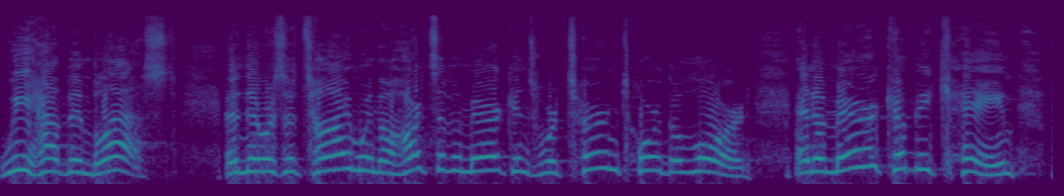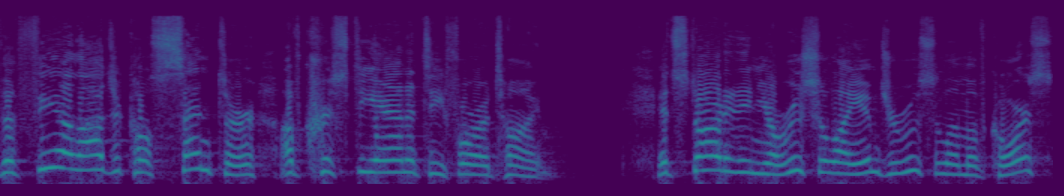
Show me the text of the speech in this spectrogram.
We have been blessed. And there was a time when the hearts of Americans were turned toward the Lord, and America became the theological center of Christianity for a time. It started in Jerusalem, Jerusalem, of course,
